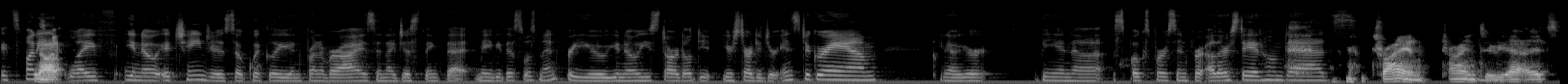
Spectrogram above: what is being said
it's funny that life, you know, it changes so quickly in front of our eyes, and I just think that maybe this was meant for you. You know, you started you started your Instagram. You know, you're being a spokesperson for other stay-at-home dads. trying, trying to, mm-hmm. yeah. It's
